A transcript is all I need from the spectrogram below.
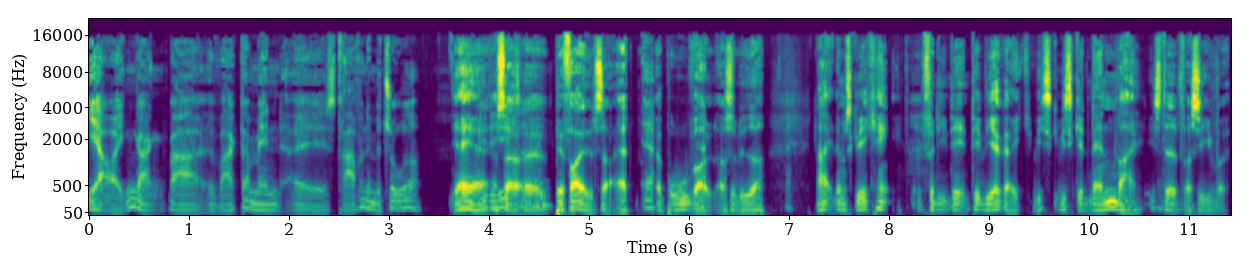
Ja, og ikke engang bare øh, vagter, men øh, straffende metoder. Ja, ja, det altså øh, beføjelser at, Ja. ja. at bruge vold og så videre. Ja. Nej, dem skal vi ikke have, fordi det, det virker ikke. Vi skal, vi skal den anden vej, i stedet for at sige, hvor-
